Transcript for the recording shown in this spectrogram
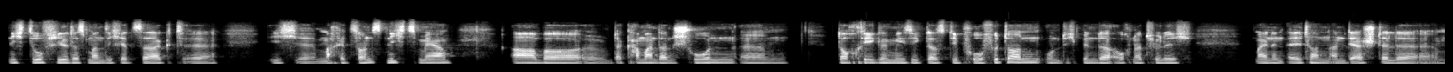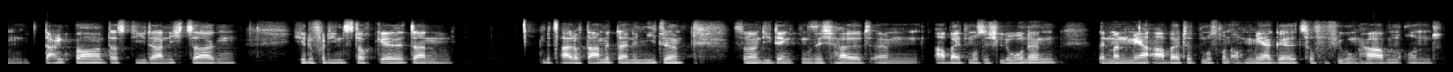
nicht so viel, dass man sich jetzt sagt, äh, ich äh, mache jetzt sonst nichts mehr, aber äh, da kann man dann schon ähm, doch regelmäßig das Depot füttern und ich bin da auch natürlich meinen Eltern an der Stelle ähm, dankbar, dass die da nicht sagen, hier du verdienst doch Geld, dann bezahl doch damit deine Miete, sondern die denken sich halt, ähm, Arbeit muss sich lohnen. Wenn man mehr arbeitet, muss man auch mehr Geld zur Verfügung haben und,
